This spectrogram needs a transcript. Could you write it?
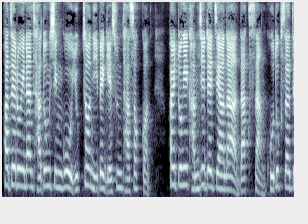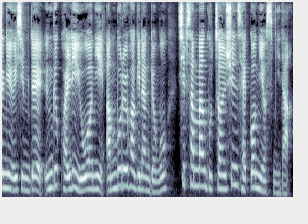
화재로 인한 자동 신고 6,265건, 활동이 감지되지 않아 낙상, 고독사 등이 의심돼 응급관리 요원이 안부를 확인한 경우 13만 9,053건이었습니다.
